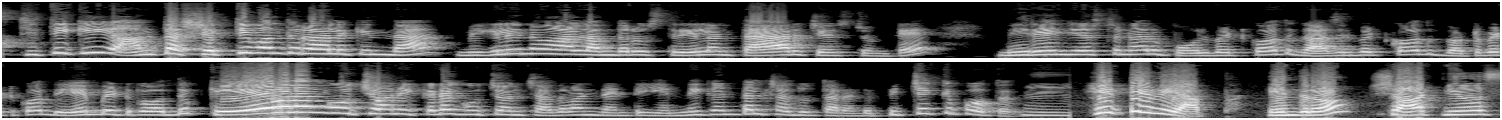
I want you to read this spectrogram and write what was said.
స్థితికి అంత శక్తివంతురాల కింద మిగిలిన వాళ్ళందరూ స్త్రీలను తయారు చేస్తుంటే మీరేం చేస్తున్నారు? పూలు పెట్టుకోవద్దు గాజులు పెట్టుకోవద్దు బొట్టు పెట్టుకోవద్దు ఏం పెట్టుకోవద్దు కేవలం కూర్చొని ఇక్కడే కూర్చొని చదవండి అంటే ఎన్ని గంటలు చదువుతారండి? పిచ్చెక్కిపోతుంది. Hit TV app. ఇందులో short news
